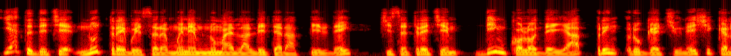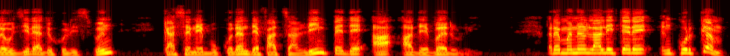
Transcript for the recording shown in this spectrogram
Iată de ce nu trebuie să rămânem numai la litera pildei, ci să trecem dincolo de ea prin rugăciune și călăuzirea Duhului Sfânt, ca să ne bucurăm de fața limpede a adevărului. Rămânând la litere, încurcăm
